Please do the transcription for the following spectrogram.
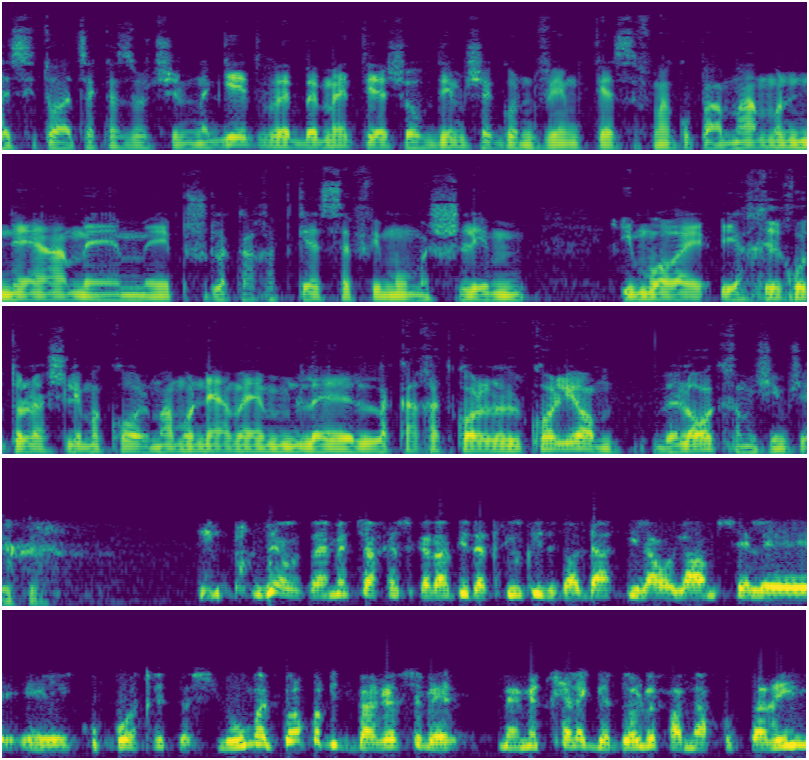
לסיטואציה כזאת של נגיד, ובאמת יש עובדים שגונבים כסף מהקופה, מה מונע מהם אה, פשוט לקחת כסף אם הוא משלים, אם הוא הרי יכריחו אותו להשלים הכל, מה מונע מהם לקחת כל, כל יום, ולא רק 50 שקל? זהו, זה האמת שאחרי שכתבתי את הציוט התוודעתי לעולם של אה, אה, קופות ותשלום, אז קודם כל מתברר שבאמת חלק גדול בכלל מהחוסרים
